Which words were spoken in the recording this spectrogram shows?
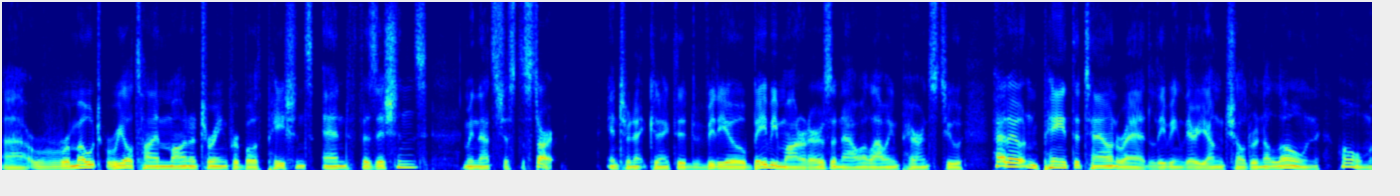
uh, remote real-time monitoring for both patients and physicians. I mean, that's just the start. Internet connected video baby monitors are now allowing parents to head out and paint the town red, leaving their young children alone, home,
